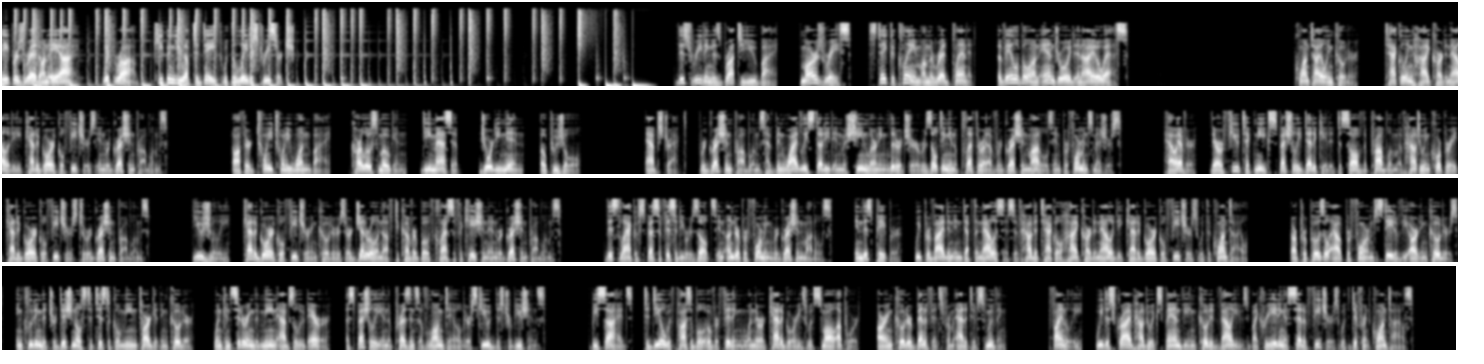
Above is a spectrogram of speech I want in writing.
Papers read on AI. With Rob, keeping you up to date with the latest research. This reading is brought to you by Mars Race. Stake a claim on the Red Planet. Available on Android and iOS. Quantile Encoder. Tackling High Cardinality Categorical Features in Regression Problems. Authored 2021 by Carlos Mougan, D. Masip, Jordi Nin, O. Pujol. Abstract. Regression problems have been widely studied in machine learning literature, resulting in a plethora of regression models and performance measures. However, there are few techniques specially dedicated to solve the problem of how to incorporate categorical features to regression problems. Usually, categorical feature encoders are general enough to cover both classification and regression problems. This lack of specificity results in underperforming regression models. In this paper, we provide an in depth analysis of how to tackle high cardinality categorical features with the quantile. Our proposal outperforms state of the art encoders, including the traditional statistical mean target encoder, when considering the mean absolute error, especially in the presence of long tailed or skewed distributions. Besides, to deal with possible overfitting when there are categories with small upward, our encoder benefits from additive smoothing. Finally, we describe how to expand the encoded values by creating a set of features with different quantiles.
